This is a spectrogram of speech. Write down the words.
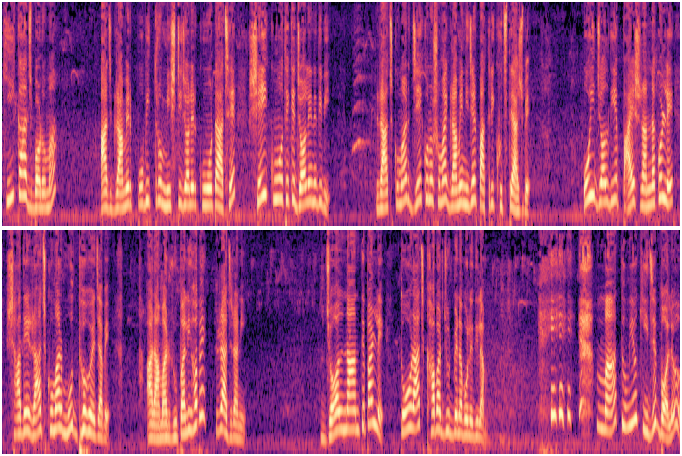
কি কাজ বড় মা? আজ গ্রামের পবিত্র মিষ্টি জলের কুঁয়োটা আছে, সেই কুঁয়ো থেকে জল এনে দিবি। রাজকুমার যে কোনো সময় গ্রামে নিজের পাত্রী খুঁজতে আসবে। ওই জল দিয়ে পায়েস রান্না করলে স্বাদে রাজকুমার মুগ্ধ হয়ে যাবে। আর আমার রূপালী হবে রাজরানী। জল না আনতে পারলে তোর আজ খাবার জুটবে না বলে দিলাম। মা, তুমিও কি যে বলো?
